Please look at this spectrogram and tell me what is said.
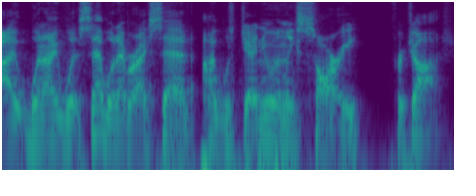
I, when I w- said whatever I said, I was genuinely sorry for Josh.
